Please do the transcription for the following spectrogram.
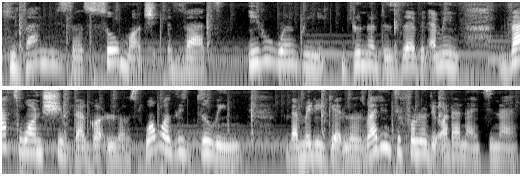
He values us so much that even when we do not deserve it, I mean, that one sheep that got lost, what was it doing that made you get lost? Why didn't you follow the other 99?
